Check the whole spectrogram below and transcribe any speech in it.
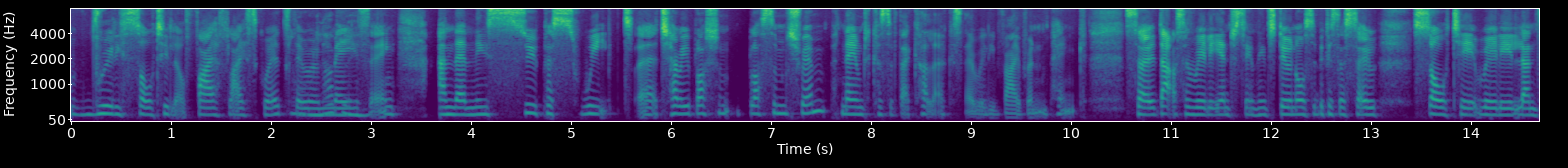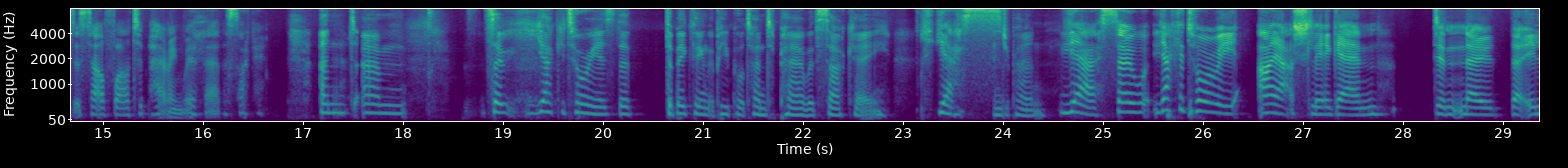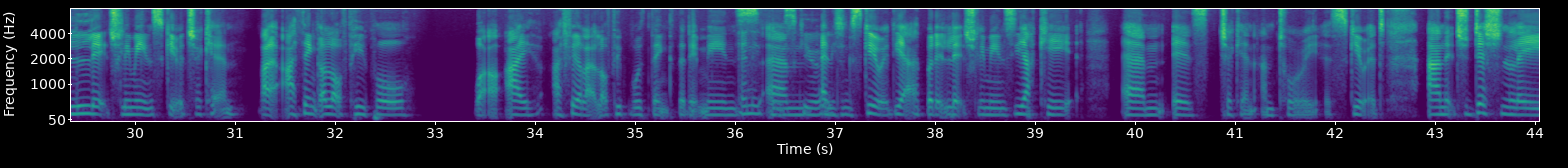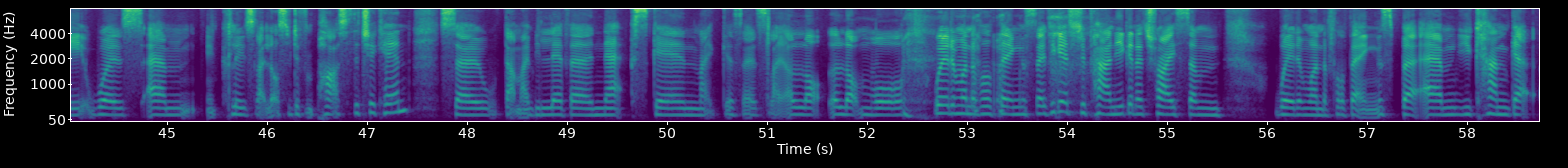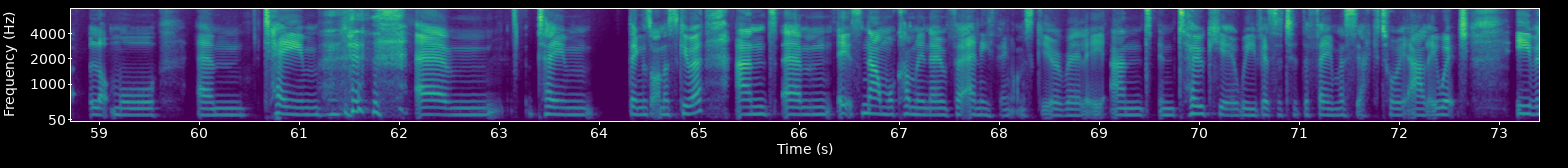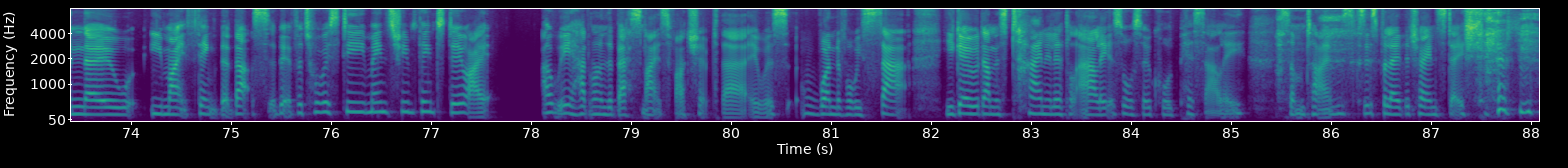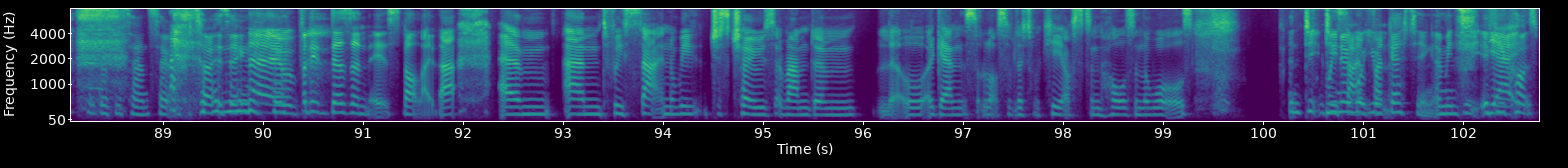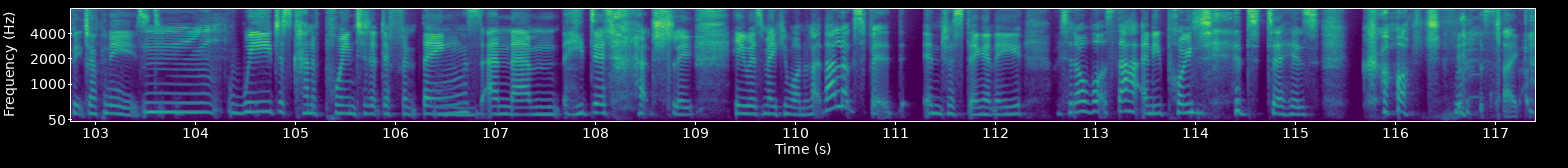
of really salty little firefly squids. They oh, were amazing. Lovely. And then these super sweet uh, cherry blossom, blossom shrimp, named because of their colour, because they're really vibrant and pink. So that's a really interesting thing to do. And also because they're so salty, it really lends itself well to pairing with uh, the sake. And um, so yakitori is the the big thing that people tend to pair with sake. Yes. In Japan. Yeah. So yakitori, I actually again didn't know that it literally means skewered chicken. Like I think a lot of people well, I, I feel like a lot of people would think that it means anything, um, skewered. anything skewered, yeah, but it literally means yaki um, is chicken and tori is skewered, and it traditionally was um, includes like lots of different parts of the chicken. So that might be liver, neck, skin. Like there's like a lot, a lot more weird and wonderful things. So if you go to Japan, you're going to try some weird and wonderful things, but um, you can get a lot more um, tame, um, tame things on a skewer. And um, it's now more commonly known for anything on a skewer, really. And in Tokyo, we visited the famous Yakitori Alley, which, even though you might think that that's a bit of a touristy mainstream thing to do, I we had one of the best nights of our trip there. It was wonderful. We sat, you go down this tiny little alley. It's also called Piss Alley sometimes because it's below the train station. that doesn't sound so appetizing. no, but it doesn't. It's not like that. Um, and we sat and we just chose a random little, again, lots of little kiosks and holes in the walls and do, do you know what you're getting? I mean, do, if yeah, you can't speak Japanese, mm, we just kind of pointed at different things, mm. and um, he did actually. He was making one like that looks a bit interesting, and he we said, "Oh, what's that?" And he pointed to his crotch. it was like,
